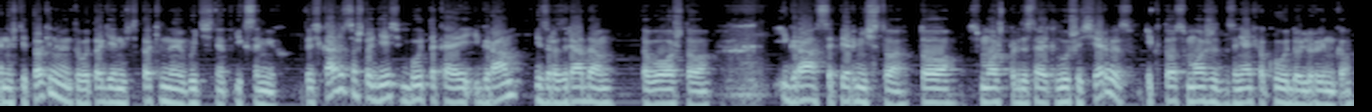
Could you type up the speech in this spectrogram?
NFT-токенами, то в итоге NFT-токены вытеснят их самих. То есть кажется, что здесь будет такая игра из разряда того, что игра соперничества, кто сможет предоставить лучший сервис и кто сможет занять какую долю рынка.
